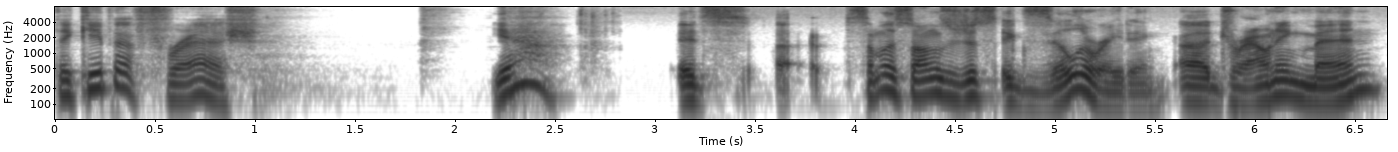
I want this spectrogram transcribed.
they keep it fresh Yeah. It's uh, some of the songs are just exhilarating. Uh Drowning Men,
